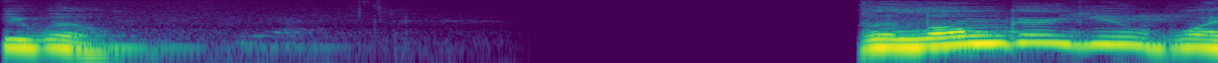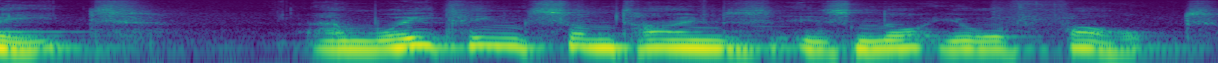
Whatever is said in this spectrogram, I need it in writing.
He will. The longer you wait, and waiting sometimes is not your fault,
